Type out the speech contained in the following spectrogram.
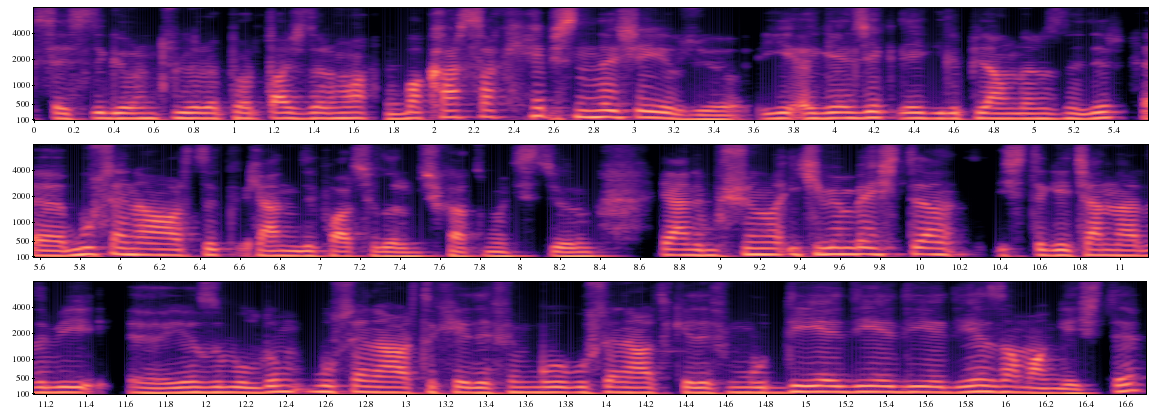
sesli görüntülü röportajlarıma bakarsak hepsinde şey yazıyor. Gelecekle ilgili planlarınız nedir? E, bu sene artık kendi parçalarımı çıkartmak istiyorum. Yani bu şuna 2005'ten işte geçenlerde bir e, yazı buldum. Bu sene artık hedefim bu, bu sene artık hedefim bu diye diye diye diye zaman geçti.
